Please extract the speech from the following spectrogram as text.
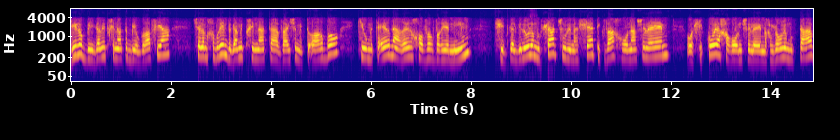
וילובי, גם מבחינת הביוגרפיה של המחברים וגם מבחינת ההוואי שמתואר בו, כי הוא מתאר נערי רחוב עבריינים שהתגלגלו למוסד שהוא למעשה התקווה האחרונה שלהם, או הסיכוי האחרון שלהם לחזור למוטב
